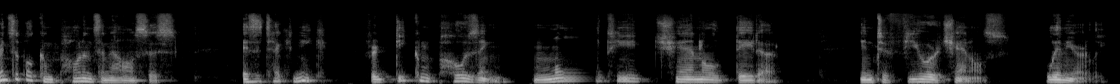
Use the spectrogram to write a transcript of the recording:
Principal components analysis is a technique for decomposing multi-channel data into fewer channels linearly.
